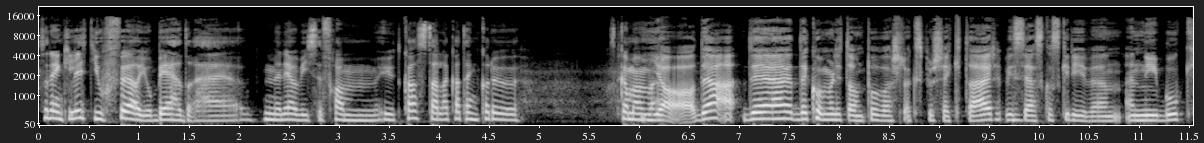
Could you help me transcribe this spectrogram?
Så det er egentlig litt jo før, jo bedre med det å vise fram utkast, eller hva tenker du? Ja, det, det, det, kommer litt an på hva slags prosjekt det er. Hvis jeg skal skrive en, en ny bok,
